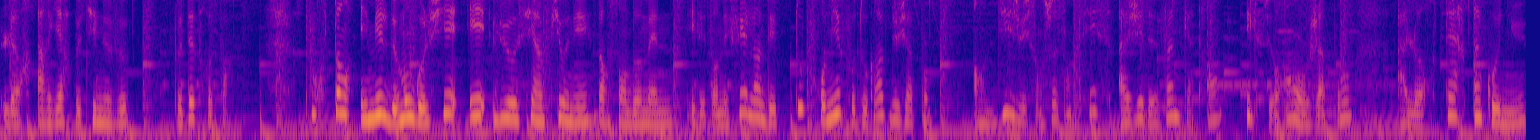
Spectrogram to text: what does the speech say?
leur arrière-petit-neveu? Peut-être pas. Pourtant, Émile de Montgolfier est lui aussi un pionnier dans son domaine. Il est en effet l'un des tout premiers photographes du Japon. En 1866, âgé de 24 ans, il se rend au Japon, alors terre inconnue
